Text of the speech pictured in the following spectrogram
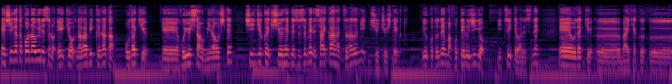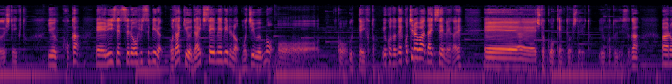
えー、新型コロナウイルスの影響長引く中、小田急、えー、保有資産を見直して、新宿駅周辺で進める再開発などに集中していくということで、まあ、ホテル事業についてはですね、えー、小田急、売却していくというほか、えー、隣接するオフィスビル、小田急第一生命ビルの持ち分も、こう、売っていくということで、こちらは第一生命がね、えー、取得を検討しているということですが、あの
